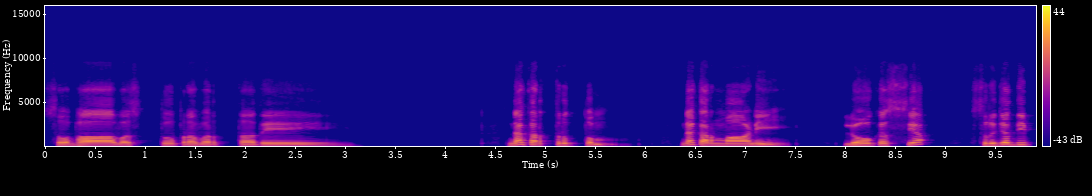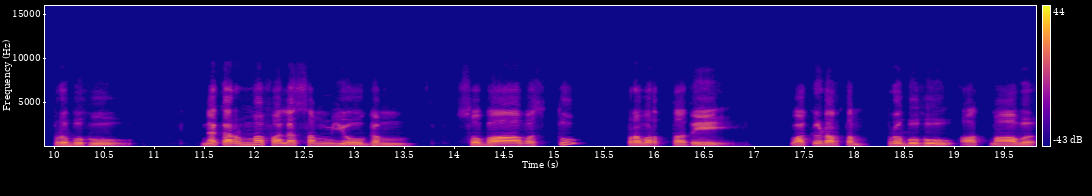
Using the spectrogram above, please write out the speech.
സ്വഭാവസ്തു പ്രവർത്തതേ. ന കർത്തൃത്വം ന കർമാണി ലോകസ്യ സൃജതി പ്രഭു ന കർമ്മഫല സംയോഗം സ്വഭാവസ്തു പ്രവർത്തതേ. വാക്കുകളുടെ അർത്ഥം പ്രഭുഹു ആത്മാവ്.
